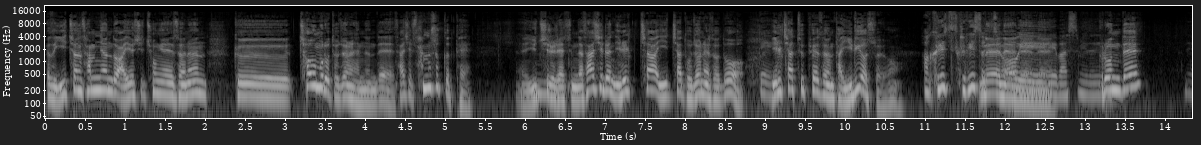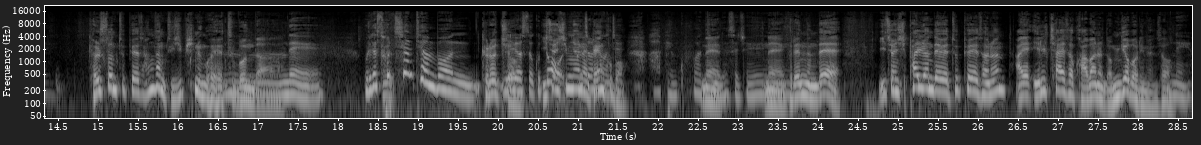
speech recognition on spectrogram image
그래서 2003년도 IOC 총회에서는 그 처음으로 도전을 했는데 사실 삼수 끝에 예, 유치를 했습니다. 사실은 1차, 2차 도전에서도 음. 네. 1차 투표에서는 다 1위였어요. 아, 그랬, 그랬었죠. 네네네네. 예, 예, 맞습니다. 네. 그런데 네. 결선 투표에서 항상 뒤집히는 거예요. 두 번 다. 음, 네. 우리가 소치한테 한번 그렇죠. 밀렸었고 또 2010 년에 그전에 밴쿠버. 언제? 아 밴쿠버한테 네. 밀렸었죠. 네, 그랬는데 2018년 대회 투표에서는 아예 1차에서 과반을 넘겨버리면서 네.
